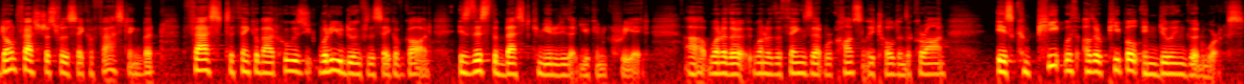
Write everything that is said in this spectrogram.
Don't fast just for the sake of fasting, but fast to think about who is what are you doing for the sake of God? Is this the best community that you can create? Uh, one of the one of the things that we're constantly told in the Quran is compete with other people in doing good works,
